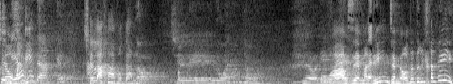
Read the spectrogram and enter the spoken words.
של מי העבודה? כן. שלך העבודה. לא, של אה, לורן מנטרון. מאוד יפה. וואו, זה מדהים, זה מאוד אדריכלי.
